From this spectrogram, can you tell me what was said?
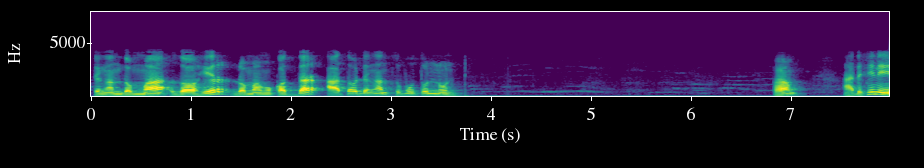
Dengan doma zohir, doma muqaddar, atau dengan sebutun nun. Paham? Nah, di sini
